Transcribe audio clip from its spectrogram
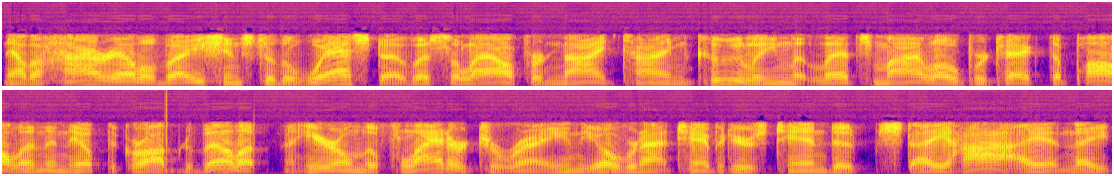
Now, the higher elevations to the west of us allow for nighttime cooling that lets Milo protect the pollen and help the crop develop. Now, here on the flatter terrain, the overnight temperatures tend to stay high and they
